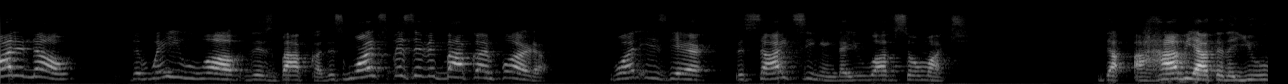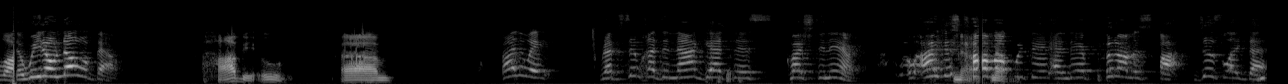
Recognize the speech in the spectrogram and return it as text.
want to know the way you love this babka, this one specific babka in Florida. What is there besides singing that you love so much? The, a hobby out there that you love that we don't know about. Hobby. Ooh. Um, By the way, Reb Simcha did not get this questionnaire. I just No, come no. up with it and they're put on the spot, just like that.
